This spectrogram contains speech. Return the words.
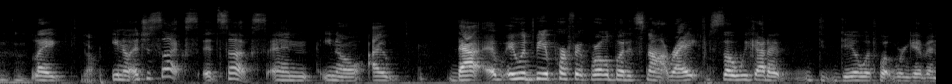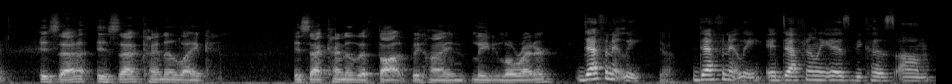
mm-hmm. like yeah. you know, it just sucks. It sucks, and you know, I that it would be a perfect world, but it's not right. So we gotta d- deal with what we're given. Is that is that kind of like, is that kind of the thought behind Lady Lowrider? Definitely. Yeah. Definitely, it definitely is because um,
